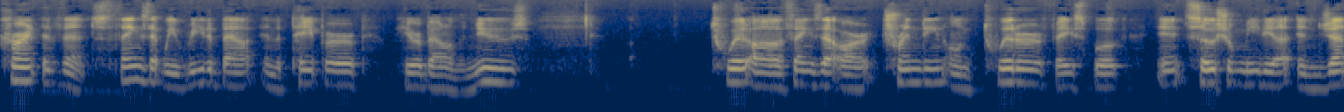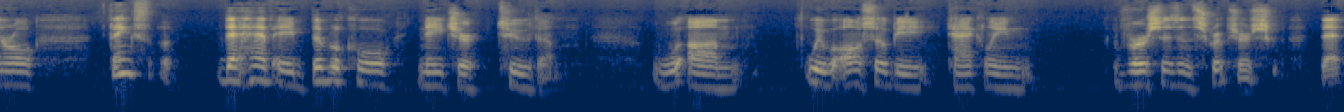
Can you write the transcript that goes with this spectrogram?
current events, things that we read about in the paper, hear about on the news, twi- uh, things that are trending on Twitter, Facebook, social media in general, things that have a biblical nature to them. Um, we will also be tackling verses in scriptures that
